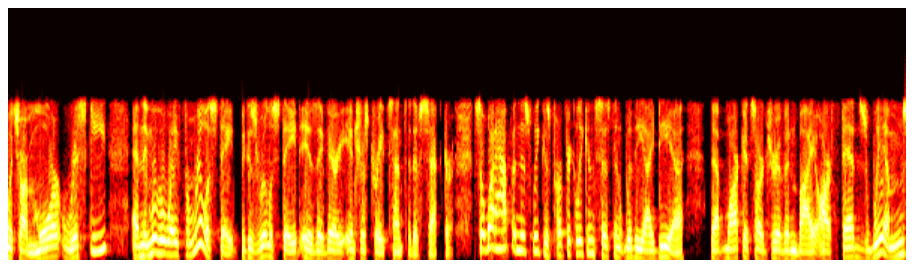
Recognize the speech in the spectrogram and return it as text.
which are more risky, and they move away from real estate because real estate is a very interest rate sensitive sector. So, what happened this week is perfectly consistent with the idea that markets are driven by our Fed's whims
